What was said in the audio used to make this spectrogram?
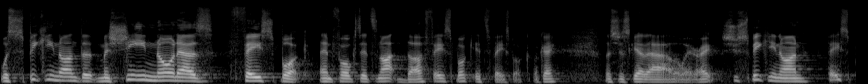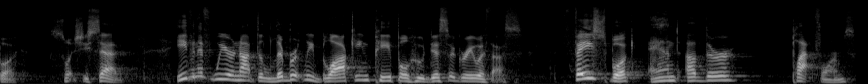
was speaking on the machine known as Facebook. And folks, it's not the Facebook, it's Facebook, okay? Let's just get that out of the way, right? She's speaking on Facebook. That's what she said. Even if we are not deliberately blocking people who disagree with us, Facebook and other platforms,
